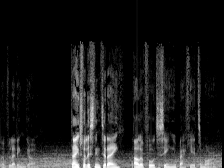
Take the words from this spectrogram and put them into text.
of letting go. Thanks for listening today. I look forward to seeing you back here tomorrow.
